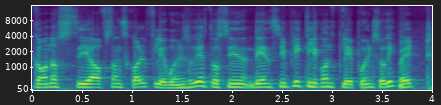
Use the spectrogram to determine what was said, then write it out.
gonna see options called play points okay? So then simply click on play points okay? Wait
